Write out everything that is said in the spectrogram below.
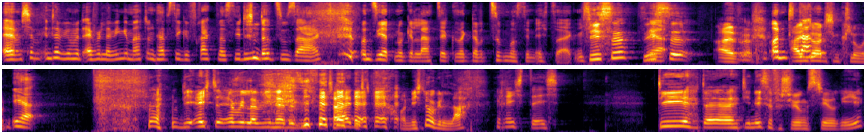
ähm, ich habe ein Interview mit Avril Lavigne gemacht und habe sie gefragt, was sie denn dazu sagt. Und sie hat nur gelacht. Sie hat gesagt, dazu muss sie nichts sagen. Siehst du? Siehst du? Also, Und eindeutig ein Klon. Ja, Die echte Avril Lavigne hätte sich verteidigt und nicht nur gelacht. richtig. Die, der, die nächste Verschwörungstheorie.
